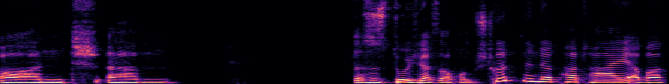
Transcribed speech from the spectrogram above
Und ähm, das ist durchaus auch umstritten in der Partei, aber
